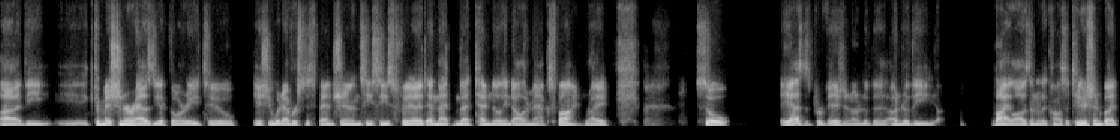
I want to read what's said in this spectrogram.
uh, the commissioner has the authority to issue whatever suspensions he sees fit and that that $10 million max fine right? So he has this provision under the under the bylaws under the constitution but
